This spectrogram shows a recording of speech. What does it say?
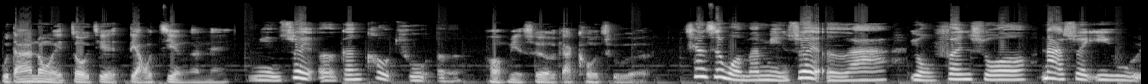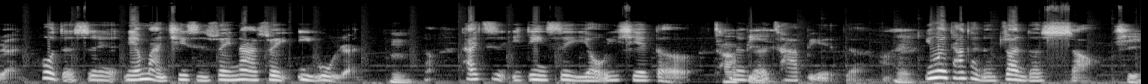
有当弄会做这条件安尼。免税额跟扣除额，哦，免税额跟扣除额，像是我们免税额啊，有分说纳税义务人，或者是年满七十岁纳税义务人，嗯，它是一定是有一些的差别，那个差别的，嘿，因为他可能赚的少，是，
